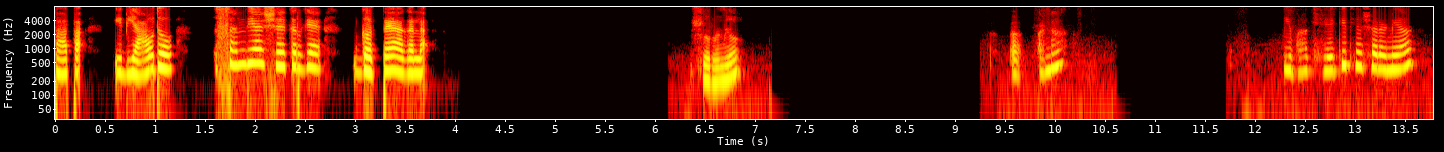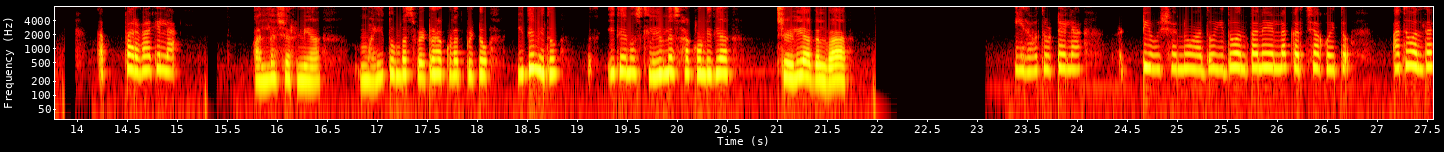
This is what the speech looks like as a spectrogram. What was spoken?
ಪಾಪ ಇದ್ಯಾವುದು ಸಂಧ್ಯಾ ಶೇಖರ್ಗೆ ಗೊತ್ತೇ ಆಗಲ್ಲ. ಶರಣ್ಯ? ಅ- ಅಣ್ಣ? ಇವಾಗ ಹೇಗಿದ್ಯಾ ಶರಣ್ಯ? ಅ, ಪರವಾಗಿಲ್ಲ. ಅಲ್ಲ ಶರಣ್ಯ ಮೈ ತುಂಬಾ ಸ್ವೆಟರ್ ಹಾಕೊಳ್ಳೋದ್ ಬಿಟ್ಟು ಇದೇನಿದು? ಇದೇನೋ ಸ್ಲೀವ್ಲೆಸ್ ಹಾಕೊಂಡಿದ್ಯಾ? ಚಳಿ ಆಗಲ್ವಾ? ಇರೋ ದುಡ್ಡೆಲ್ಲ ಟ್ಯೂಷನ್ನು ಅದು ಇದು ಅಂತಾನೆ ಎಲ್ಲ ಖರ್ಚಾಗೋಯ್ತು ಅದು ಅಲ್ಲದೆ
